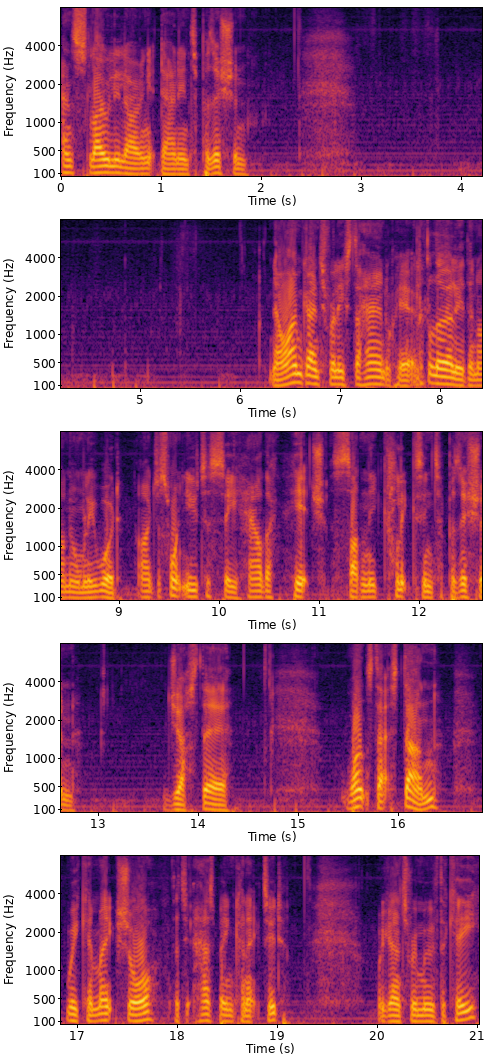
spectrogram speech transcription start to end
and slowly lowering it down into position. Now I'm going to release the handle here a little earlier than I normally would. I just want you to see how the hitch suddenly clicks into position just there. Once that's done we can make sure that it has been connected. We're going to remove the key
